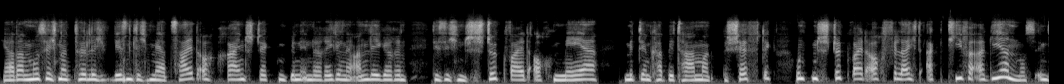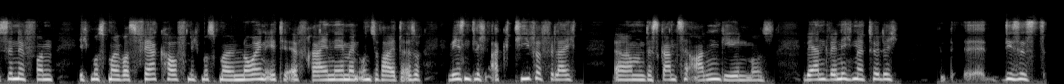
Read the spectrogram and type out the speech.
ja, dann muss ich natürlich wesentlich mehr Zeit auch reinstecken, bin in der Regel eine Anlegerin, die sich ein Stück weit auch mehr mit dem Kapitalmarkt beschäftigt und ein Stück weit auch vielleicht aktiver agieren muss im Sinne von, ich muss mal was verkaufen, ich muss mal einen neuen ETF reinnehmen und so weiter. Also wesentlich aktiver vielleicht ähm, das Ganze angehen muss. Während wenn ich natürlich äh, dieses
